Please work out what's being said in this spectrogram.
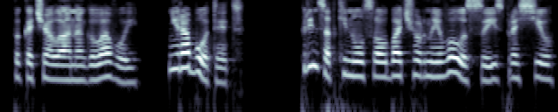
— покачала она головой. «Не работает. Принц откинул с лба черные волосы и спросил.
